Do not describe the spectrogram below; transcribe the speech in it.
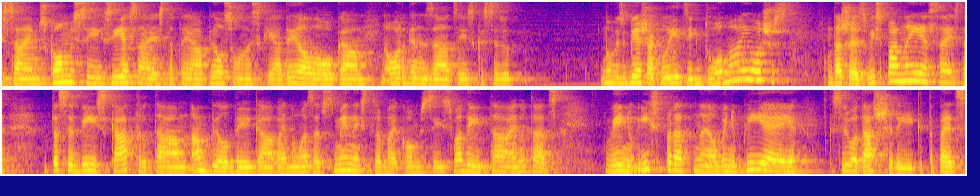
saimnes komisijas iesaista tajā pilsoniskajā dialogā organizācijas, kas ir nu, visbiežāk līdzīgi domājošas, dažreiz vispār neiesaista. Tas ir bijis katra tā atbildīgā vai nozares ministra vai komisijas vadītāja nu, viņu izpratne un viņu pieeja, kas ir ļoti atšķirīga. Tāpēc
